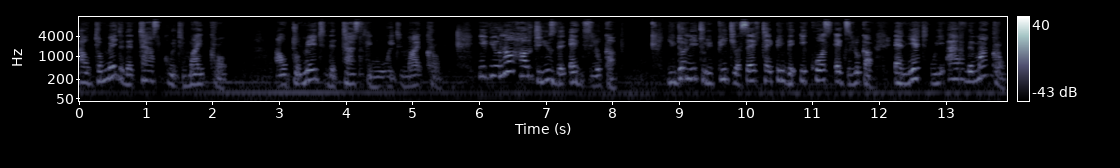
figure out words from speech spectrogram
automate the task with macro. Automate the tasking with macro. If you know how to use the X lookup, you don't need to repeat yourself typing the equals X lookup. And yet we have the macro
